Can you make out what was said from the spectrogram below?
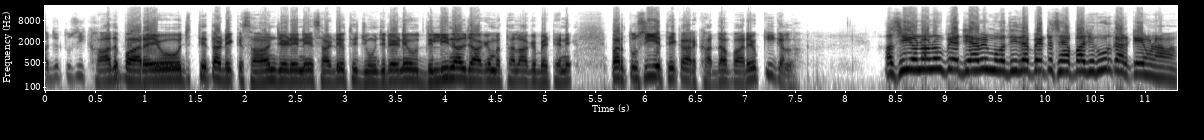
ਅੱਜ ਤੁਸੀਂ ਖਾਦ ਪਾ ਰਹੇ ਹੋ ਜਿੱਥੇ ਤੁਹਾਡੇ ਕਿਸਾਨ ਜਿਹੜੇ ਨੇ ਸਾਡੇ ਉੱਥੇ ਜੂਝ ਰਹੇ ਨੇ ਉਹ ਦਿੱਲੀ ਨਾਲ ਜਾ ਕੇ ਮੱਥਾ ਲਾ ਕੇ ਬੈਠੇ ਨੇ ਪਰ ਤੁਸੀਂ ਇੱਥੇ ਘਰ ਖਾਦਾਂ ਪਾ ਰਹੇ ਹੋ ਕੀ ਗੱਲ? ਅਸੀਂ ਉਹਨਾਂ ਨੂੰ ਭੇਜਿਆ ਵੀ ਮੋਦੀ ਦਾ ਪਿੱਟ ਸਿਆਪਾ ਜ਼ਰੂਰ ਕਰਕੇ ਆਉਣਾ ਵਾ।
